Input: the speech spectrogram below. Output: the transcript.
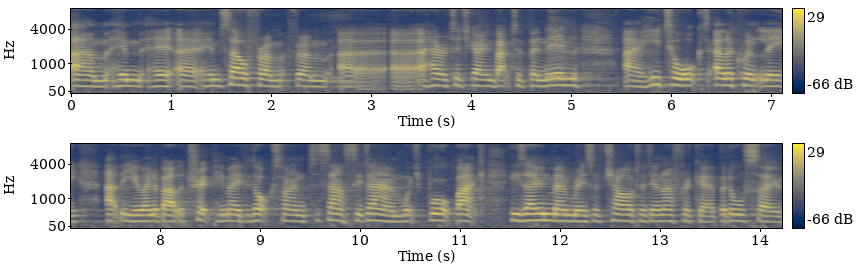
Um, him, he, uh, himself from, from uh, uh a heritage going back to Benin. Uh, he talked eloquently at the UN about the trip he made with Oxfam to South Sudan, which brought back his own memories of childhood in Africa, but also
